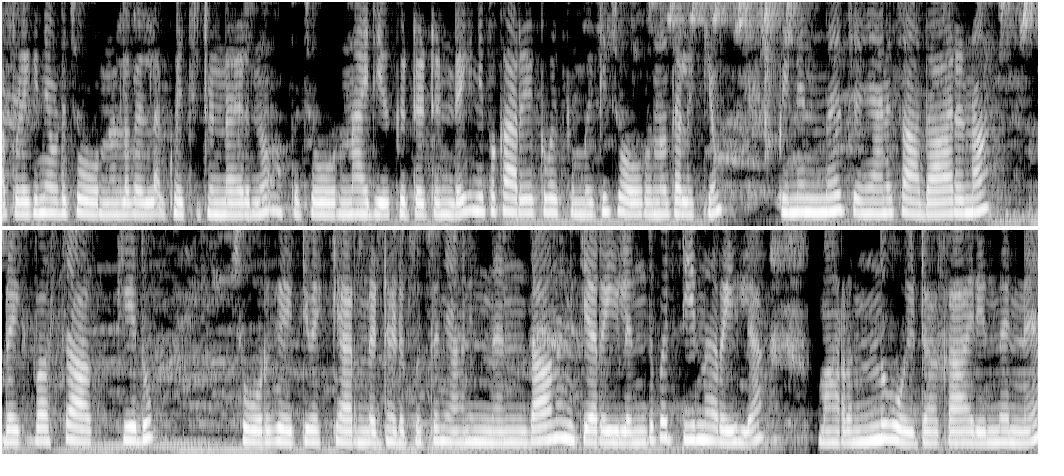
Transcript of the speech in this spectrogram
അപ്പോഴേക്കും ഞാൻ ഇവിടെ ചോറിനുള്ള വെള്ളമൊക്കെ വെച്ചിട്ടുണ്ടായിരുന്നു. അപ്പോൾ ചോറിന് അരിയൊക്കെ ഇട്ടിട്ടുണ്ട്. ഇനിയിപ്പോൾ കറിയൊക്കെ വെക്കുമ്പോഴേക്കും ചോറൊന്ന് തിളയ്ക്കും. പിന്നെ ഇന്ന് ഞാൻ സാധാരണ ബ്രേക്ക്ഫാസ്റ്റ് ആക്കിയതും ചോറ് കയറ്റി വെക്കാറുണ്ട് കേട്ടോ അടുപ്പത്ത്. ഞാൻ ഇന്ന് എന്താണെന്ന് എനിക്കറിയില്ല. എന്ത് പറ്റിയെന്ന് അറിയില്ല. മറന്നു പോയിട്ടോ ആ കാര്യം തന്നെ.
